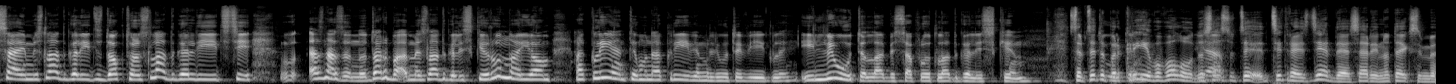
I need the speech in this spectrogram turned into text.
saimis latgalīts, doktors latgalīts, es nezinu, darbā mēs latgaliski runājam, ar klientiem un ar krīviem ļoti viegli. Ir ļoti labi saprot latgaliski. Starp citu, par krīvu valodu es esmu ci- citreiz dzirdējis arī, nu, teiksim,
